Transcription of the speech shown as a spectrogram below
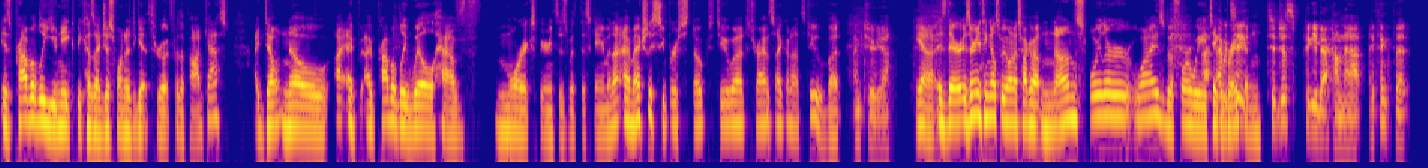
is probably unique because I just wanted to get through it for the podcast. I don't know. I, I, I probably will have more experiences with this game, and I, I'm actually super stoked to uh, to try out Psychonauts too. But I'm too, yeah. yeah, is there is there anything else we want to talk about non spoiler wise before we take I a would break? And to just piggyback on that, I think that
